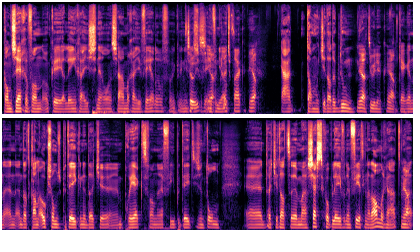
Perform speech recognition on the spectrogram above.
kan zeggen van oké, alleen ga je snel en samen ga je verder. Of ik weet niet, Zoiets, dat is een van die uitspraken. Ja. ja, dan moet je dat ook doen. Ja, tuurlijk. Ja. Kijk, en, en, en dat kan ook soms betekenen dat je een project van even hypothetisch een ton uh, dat je dat uh, maar 60 oplevert en 14 naar de ander gaat. Ja. Maar,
